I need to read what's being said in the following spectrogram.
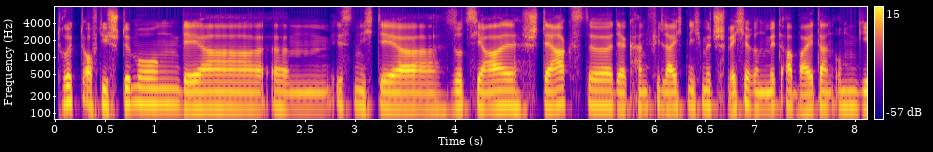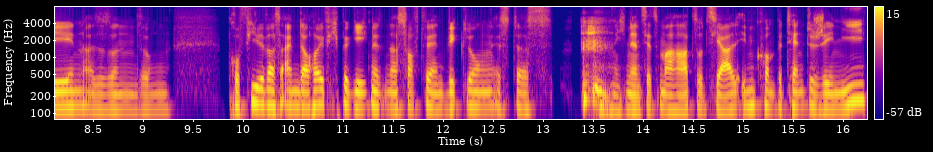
drückt auf die Stimmung, der ähm, ist nicht der sozial stärkste, der kann vielleicht nicht mit schwächeren Mitarbeitern umgehen. Also so ein, so ein Profil, was einem da häufig begegnet in der Softwareentwicklung, ist das ich nenne es jetzt mal hart sozial inkompetente Genie.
